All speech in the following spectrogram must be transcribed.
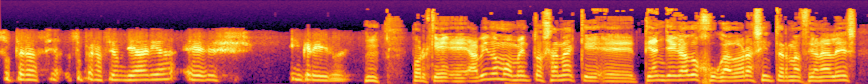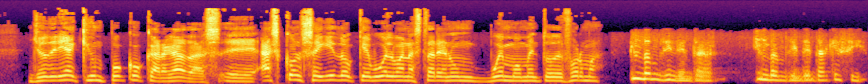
superación, superación diaria es, increíble. Mm, porque eh, ha habido momentos, Ana, que eh, te han llegado jugadoras internacionales, yo diría que un poco cargadas. Eh, ¿Has conseguido que vuelvan a estar en un buen momento de forma? Vamos a intentar, vamos a intentar que sí.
